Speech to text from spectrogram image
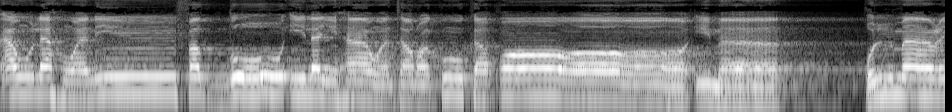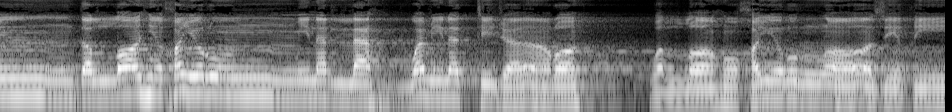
أو لهوا انفضوا إليها وتركوك قائما قل ما عند الله خير من اللهو ومن التجارة والله خير الرازقين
